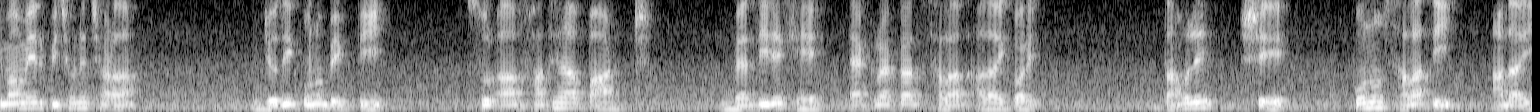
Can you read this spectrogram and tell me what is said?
ইমামের পিছনে ছাড়া যদি কোনো ব্যক্তি সুরা ফাতেহা পাঠ ব্যতি রেখে এক রাকাত সালাদ আদায় করে। তাহলে সে কোনো সালাতি আদায়,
